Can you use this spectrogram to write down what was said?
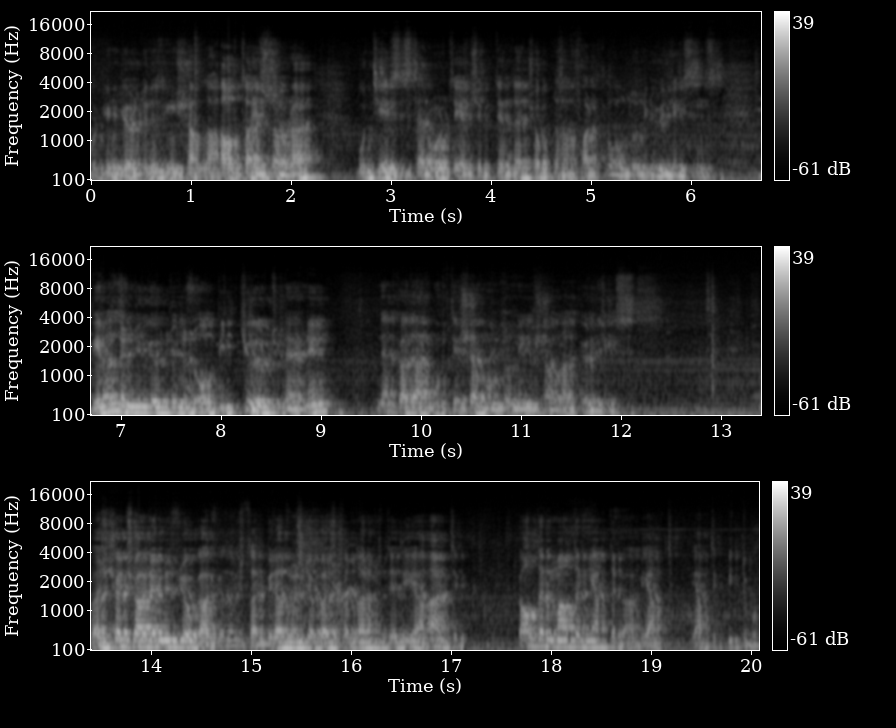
Bugün gördünüz inşallah 6 ay sonra bu tesisler ortaya çıktığında çok daha farklı olduğunu göreceksiniz. Biraz önce gördüğünüz o bitki örtülerinin ne kadar muhteşem olduğunu inşallah göreceksiniz. Başka çaremiz yok arkadaşlar. Biraz önce başkanlarımız dedi ya artık kaldırım maldırım yaptık abi yaptık. Yaptık bitti bu.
